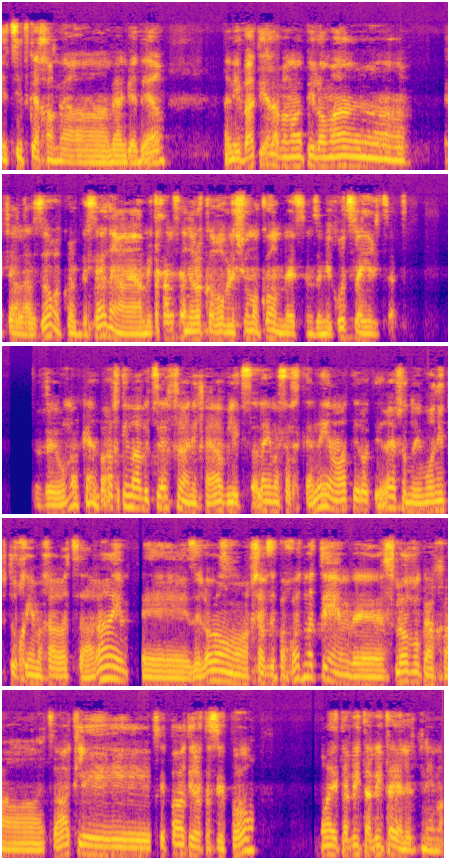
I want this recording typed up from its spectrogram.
הציץ ככה מה, מהגדר. אני באתי אליו, אמרתי לו, מה, אפשר לעזור, הכל בסדר, המתחם שלנו לא קרוב לשום מקום בעצם, זה מחוץ לעיר קצת. והוא אומר, כן, ברחתי מהבית ספר, אני חייב להצטלם עם השחקנים, אמרתי לו, תראה, יש לנו אימונים פתוחים אחר הצהריים, אה, זה לא, עכשיו זה פחות מתאים, וסלובו ככה צעק לי, סיפרתי לו את הסיפור, אמר לי, תביא, תביא את הילד פנימה.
